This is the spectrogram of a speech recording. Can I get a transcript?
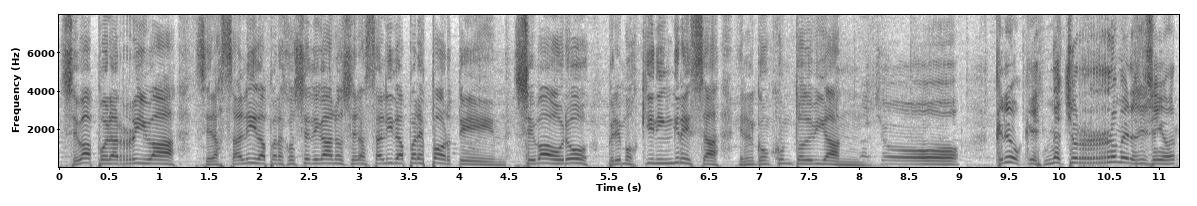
Se va por arriba. Será salida para José de Gano. Será salida para Sporting. Se va Oro. Veremos quién ingresa en el conjunto de Vigán. Creo que es Nacho Romero, sí señor.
